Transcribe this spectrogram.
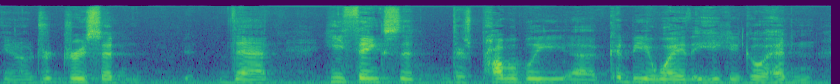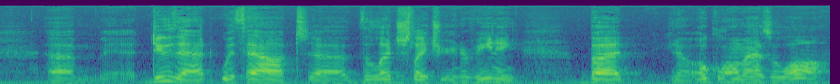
you know Drew, Drew said that he thinks that there's probably uh, could be a way that he could go ahead and um, do that without uh, the legislature intervening. But you know, Oklahoma has a law.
